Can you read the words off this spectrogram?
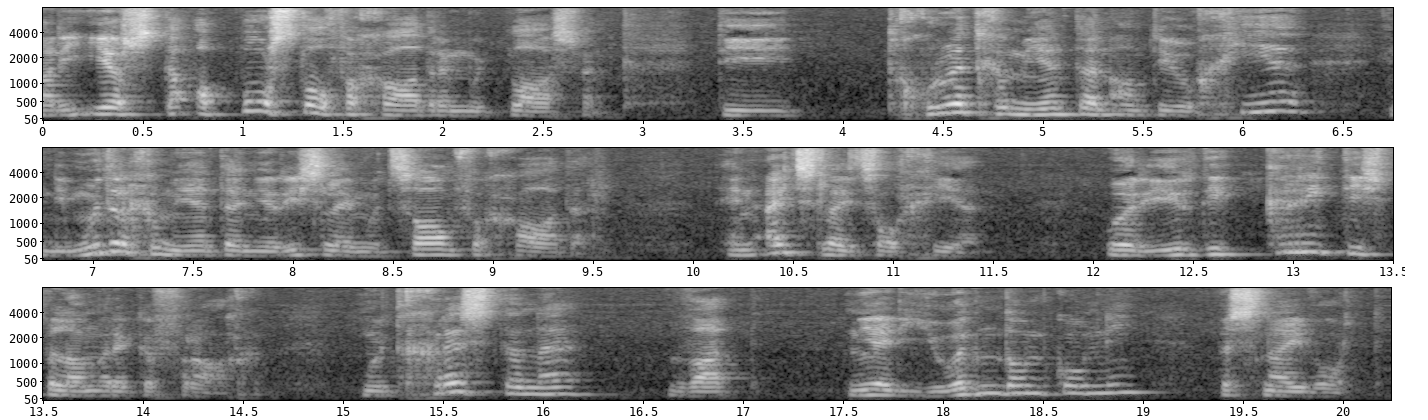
dat die eerste apostelvergadering moet plaasvind. Die groot gemeente in Antiochië en die moedergemeente in Jerusalem moet saam vergader en uitsluitsel gee oor hierdie krities belangrike vraag. Moet Christene wat nie uit die Jodendom kom nie, besny word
